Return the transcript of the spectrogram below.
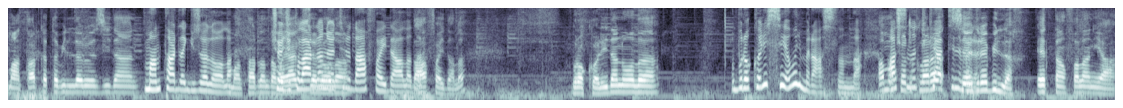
Mantar katabilirler özüden. Mantar da güzel ola. Mantardan da Çocuklardan güzel ola. ötürü daha faydalı Daha da. faydalı. Brokoliden ola. Brokoli sevilmir aslında. Ama Aslında çocuklara sevdirebilirler. Etten falan ya.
